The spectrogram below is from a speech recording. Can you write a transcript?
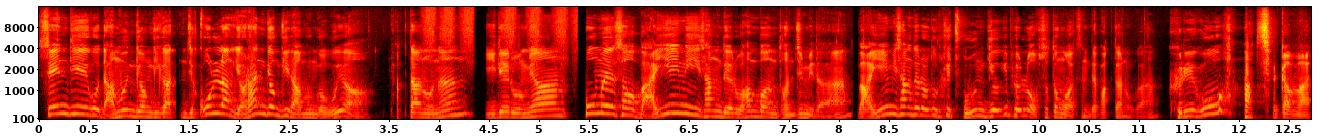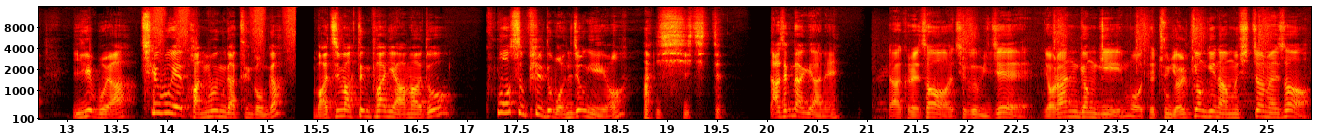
샌디에고 남은 경기가 이제 꼴랑 11경기 남은 거고요. 박단호는 이대로면 홈에서 마이애미 상대로 한번 던집니다. 마이애미 상대로도 그렇게 좋은 기억이 별로 없었던 것 같은데 박단호가. 그리고 아 잠깐만 이게 뭐야? 최후의 관문 같은 건가? 마지막 등판이 아마도 쿠어스필드 원정이에요. 아이씨 진짜 짜증나게 하네. 자, 그래서 지금 이제 11경기, 뭐 대충 10경기 남은 시점에서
